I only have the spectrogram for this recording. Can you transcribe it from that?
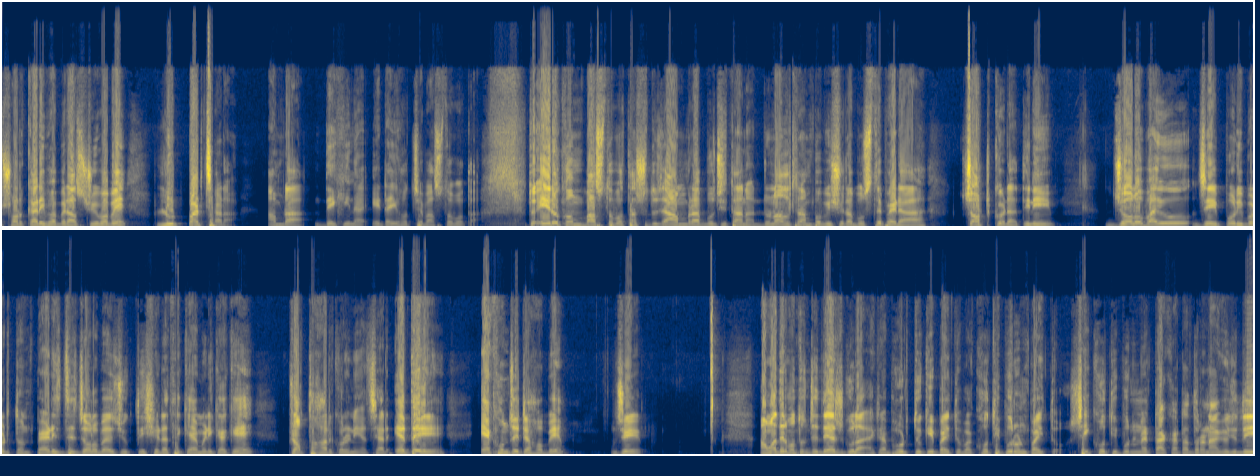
সরকারিভাবে, রাষ্ট্রীয়ভাবে লুটপাট ছাড়া আমরা দেখি না, এটাই হচ্ছে বাস্তবতা। তো এরকম বাস্তবতা শুধু যে আমরা বুঝি তা না, ডোনাল্ড ট্রাম্পও বিষয়টা বুঝতে পেরা চট তিনি জলবায়ু যে পরিবর্তন, প্যারিস যে জলবায়ু চুক্তি, সেটা থেকে আমেরিকাকে প্রত্যাহার করে নিয়েছে। আর এতে এখন যেটা হবে যে আমাদের মতন যে দেশগুলা একটা ভর্তুকি পাইতো বা ক্ষতিপূরণ পাইতো, সেই ক্ষতিপূরণের টাকাটা ধরেন আগে যদি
